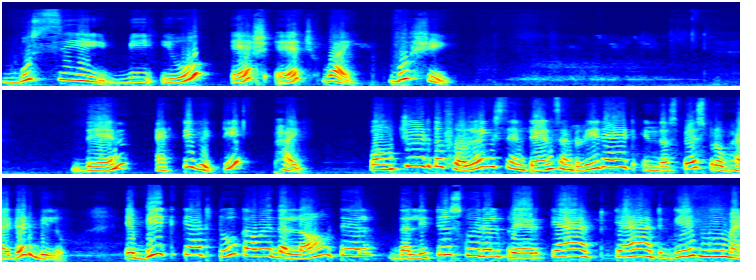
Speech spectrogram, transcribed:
Bushy B U S H Y bushy. Then activity 5. Punctuate the following sentence and rewrite in the space provided below. A big cat took away the long tail. The little squirrel prayed, Cat, cat, give me my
